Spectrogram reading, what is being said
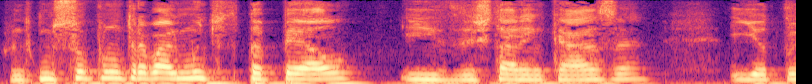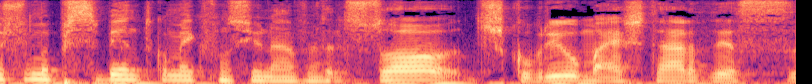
Portanto, começou por um trabalho muito de papel e de estar em casa e eu depois fui-me apercebendo como é que funcionava. Portanto, só descobriu mais tarde esse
